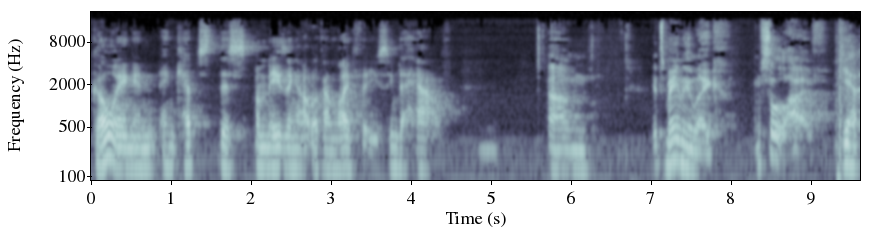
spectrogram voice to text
going and, and kept this amazing outlook on life that you seem to have? Um, it's mainly like I'm still alive. Yeah.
